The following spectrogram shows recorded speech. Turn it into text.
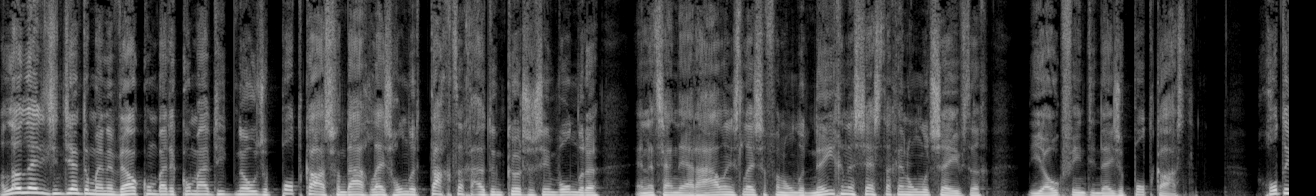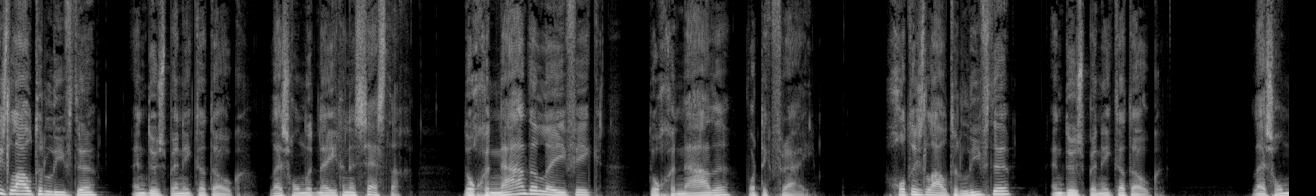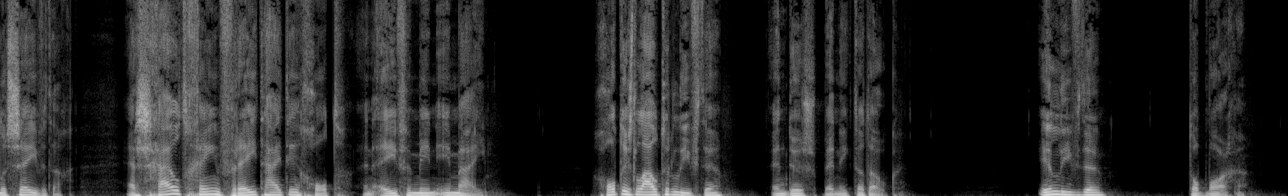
Hallo ladies and gentlemen en welkom bij de Kom uit Hypnose podcast. Vandaag les 180 uit een cursus in wonderen. En het zijn de herhalingslessen van 169 en 170 die je ook vindt in deze podcast. God is louter liefde en dus ben ik dat ook. Les 169. Door genade leef ik, door genade word ik vrij. God is louter liefde en dus ben ik dat ook. Les 170. Er schuilt geen vreedheid in God en evenmin in mij. God is louter liefde en dus ben ik dat ook. In liefde, tot morgen.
